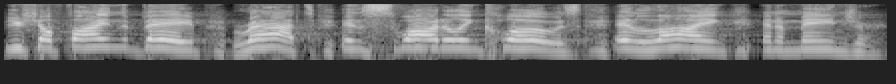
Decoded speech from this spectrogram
You shall find the babe wrapped in swaddling clothes and lying in a manger.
